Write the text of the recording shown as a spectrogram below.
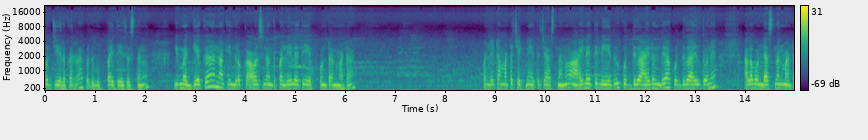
కొద్ది జీలకర్ర కొద్దిగా ఉప్పు అయితే వేసేస్తాను. ఇవి మగ్గాక నాకు ఇందులో కావాల్సినంత పల్లీలు అయితే వేపుకుంటాను అనమాట పల్లి టమాటా చట్నీ అయితే చేస్తున్నాను. ఆయిల్ అయితే లేదు. కొద్దిగా ఆయిల్ ఉంది. ఆ కొద్దిగా ఆయిల్తోనే అలా వండేస్తున్నాను అనమాట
